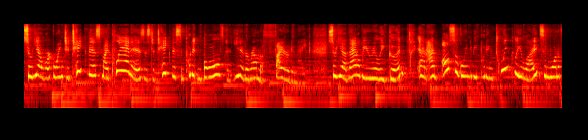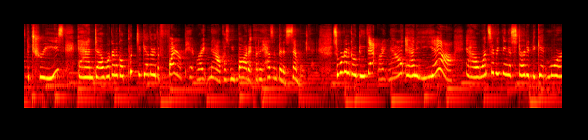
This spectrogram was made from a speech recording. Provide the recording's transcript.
So yeah, we're going to take this, my plan is, is to take this and put it in bowls and eat it around the fire tonight. So yeah, that'll be really good. And I'm also going to be putting twinkly lights in one of the trees, and uh, we're gonna go put together the fire pit right now, because we bought it, but it hasn't been assembled yet. So we're gonna go do that right now, and yeah, uh, once everything started started to get more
